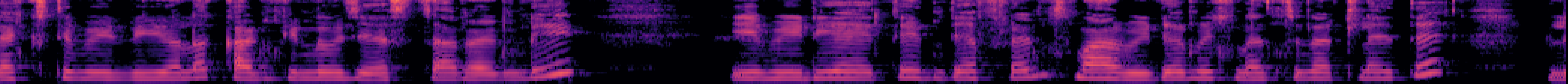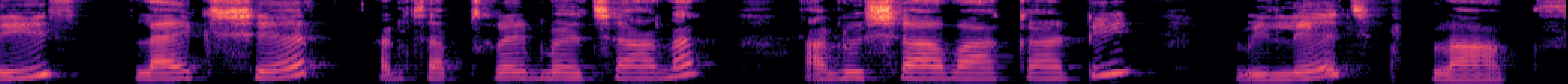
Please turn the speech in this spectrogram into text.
నెక్స్ట్ వీడియోలో కంటిన్యూ చేస్తానండి. ఈ వీడియో అయితే ఇంతే ఫ్రెండ్స్. మా వీడియో మీకు నచ్చినట్లయితే please like share and subscribe my channel Anusha Vakati village blogs.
